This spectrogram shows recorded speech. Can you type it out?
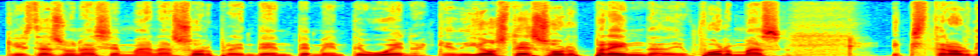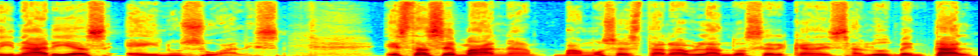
que esta es una semana sorprendentemente buena, que Dios te sorprenda de formas extraordinarias e inusuales. Esta semana vamos a estar hablando acerca de salud mental.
